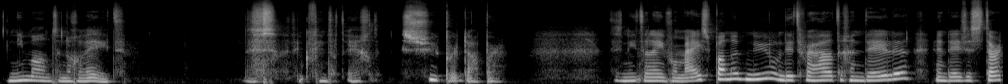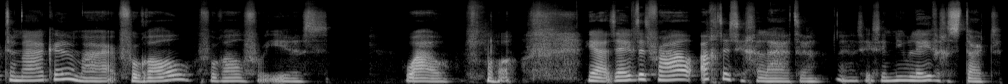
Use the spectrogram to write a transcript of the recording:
niemand nog weet. Dus ik vind dat echt super dapper. Het is niet alleen voor mij spannend nu om dit verhaal te gaan delen en deze start te maken, maar vooral, vooral voor Iris. Wauw. Ja, zij heeft het verhaal achter zich gelaten en ze is een nieuw leven gestart.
